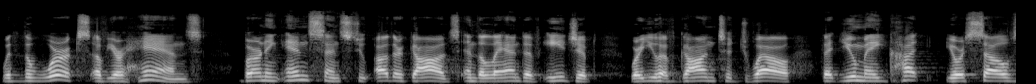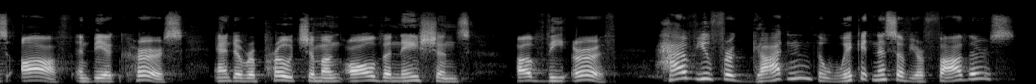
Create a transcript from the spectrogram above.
with the works of your hands, burning incense to other gods in the land of Egypt, where you have gone to dwell, that you may cut yourselves off and be a curse and a reproach among all the nations of the earth. Have you forgotten the wickedness of your fathers,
